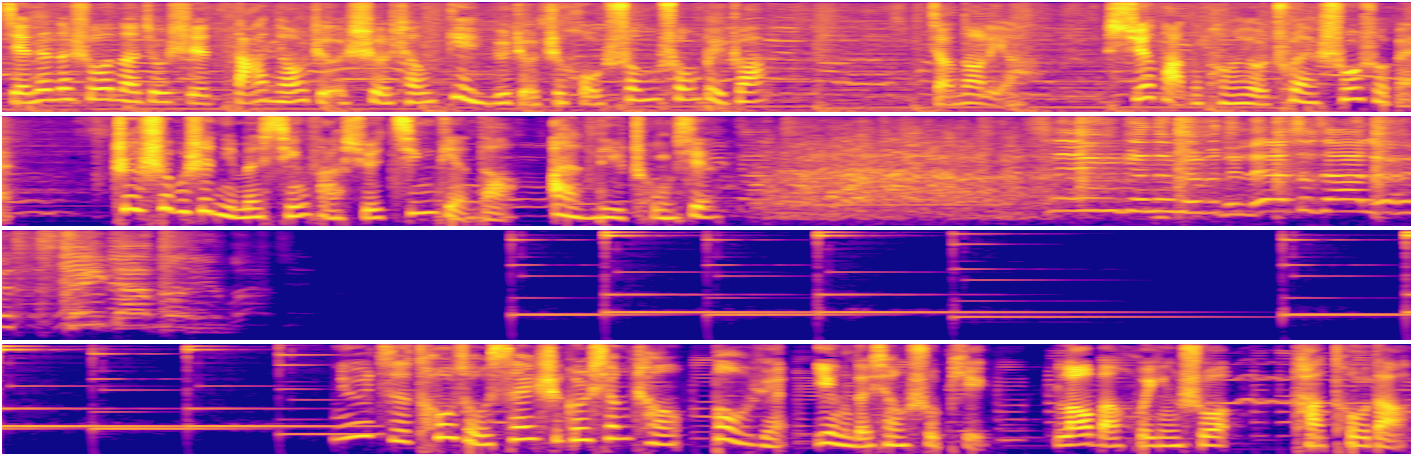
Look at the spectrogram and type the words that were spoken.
简单的说呢，就是打鸟者射伤电鱼者之后，双双被抓。讲道理啊，学法的朋友出来说说呗，这是不是你们刑法学经典的案例重现？女子偷走三十根香肠，抱怨硬得像树皮。老板回应说，她偷的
